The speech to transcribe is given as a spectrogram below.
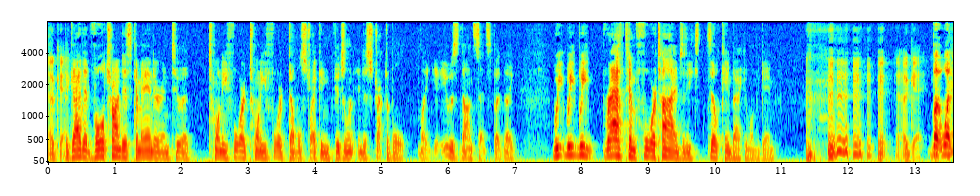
Okay. The guy that Voltroned his commander into a 24-24 double striking vigilant indestructible like it was nonsense. But like we we we wrathed him four times and he still came back and won the game. okay. But what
